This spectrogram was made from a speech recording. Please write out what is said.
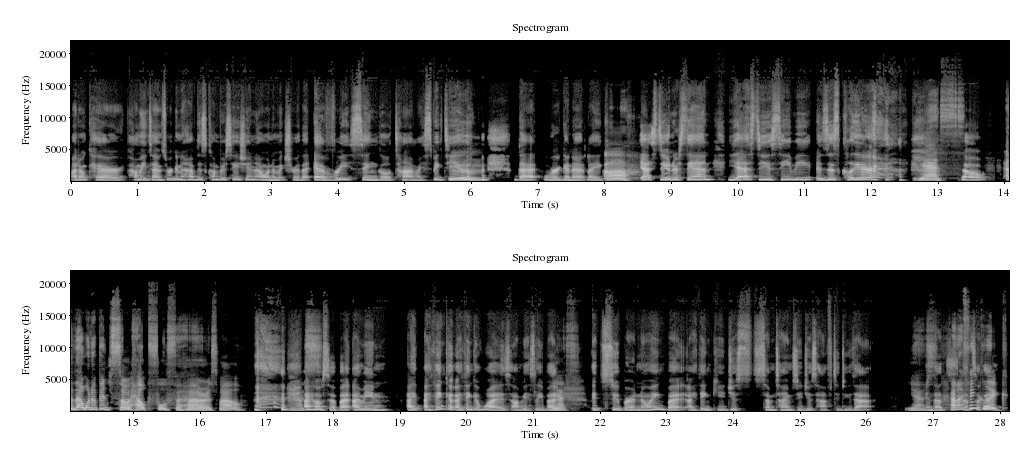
I don't care how many times we're going to have this conversation. I want to make sure that every single time I speak to you, mm. that we're going to like, uh, yes, do you understand? Yes, do you see me? Is this clear? Yes. so, and that would have been so helpful for her as well. yes. I hope so. But I mean, I, I think I think it was obviously, but yes. it's super annoying. But I think you just sometimes you just have to do that. Yes, and that's and I that's think okay. like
